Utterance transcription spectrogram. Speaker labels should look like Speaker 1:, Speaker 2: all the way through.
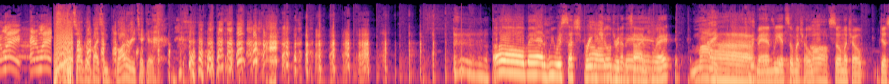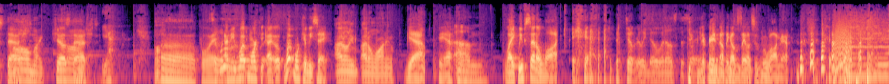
Speaker 1: and wait, and wait.
Speaker 2: Let's all go buy some lottery tickets.
Speaker 3: Oh man, we were such spring
Speaker 2: Oh,
Speaker 3: children at the time, right?
Speaker 2: My,
Speaker 3: Ah, man, we had so much hope,
Speaker 2: Oh.
Speaker 3: so much hope. Just dashed,
Speaker 2: oh my,
Speaker 3: just
Speaker 2: God.
Speaker 3: dashed.
Speaker 4: Yeah.
Speaker 3: Oh boy.
Speaker 4: So
Speaker 3: I mean, what more? Can, uh, what more can we say?
Speaker 2: I don't even. I don't want to.
Speaker 3: Yeah, yeah.
Speaker 4: Um.
Speaker 3: Like we've said a lot.
Speaker 4: Yeah. I don't really know what else to say.
Speaker 3: There is nothing else to say. Let's just move on, man.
